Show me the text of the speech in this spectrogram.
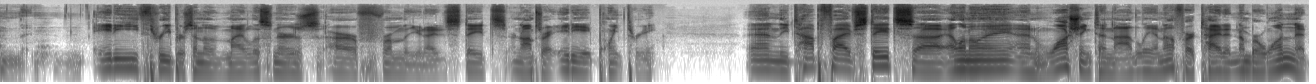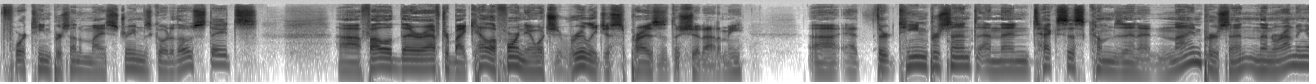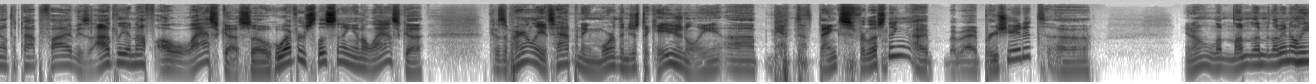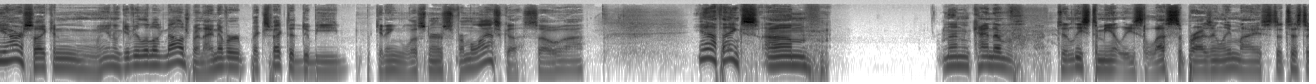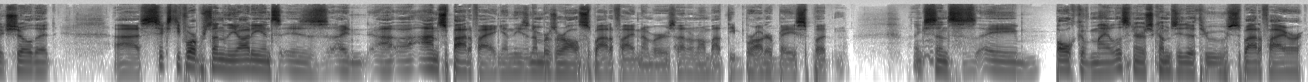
83% of my listeners are from the United States. Or no, I'm sorry, 88.3. And the top five states, uh, Illinois and Washington, oddly enough, are tied at number one. At 14% of my streams go to those states. Uh, followed thereafter by California, which really just surprises the shit out of me, uh, at 13%. And then Texas comes in at 9%. And then rounding out the top five is, oddly enough, Alaska. So whoever's listening in Alaska, because apparently it's happening more than just occasionally. Uh, thanks for listening. I, I appreciate it. Uh, you know, let, let, let, let me know who you are so I can, you know, give you a little acknowledgement. I never expected to be getting listeners from Alaska. So, uh, yeah, thanks. Um, and then kind of, to at least to me at least, less surprisingly, my statistics show that uh, 64% of the audience is uh, on Spotify. Again, these numbers are all Spotify numbers. I don't know about the broader base, but I think since a bulk of my listeners comes either through Spotify or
